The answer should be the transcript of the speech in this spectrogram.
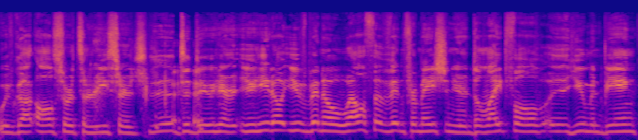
We've got all sorts of research to do here. You, you know, you've been a wealth of information. You're a delightful uh, human being.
